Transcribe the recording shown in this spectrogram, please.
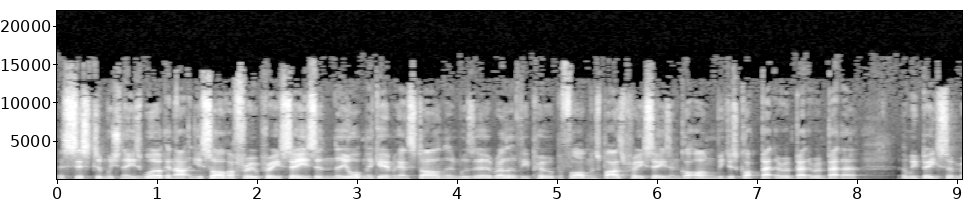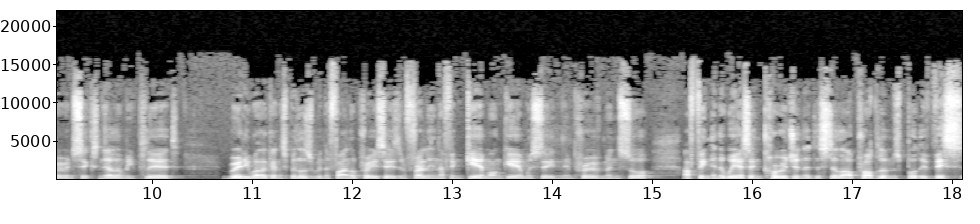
a system which needs working at, and you saw that through pre-season. The opening game against Darlington was a relatively poor performance, but as pre-season got on, we just got better and better and better, and we beat Sunderland six 0 and we played really well against Middlesbrough in the final pre-season friendly. And I think game on game we're seeing an improvement. So I think in a way it's encouraging that there still are problems, but if this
